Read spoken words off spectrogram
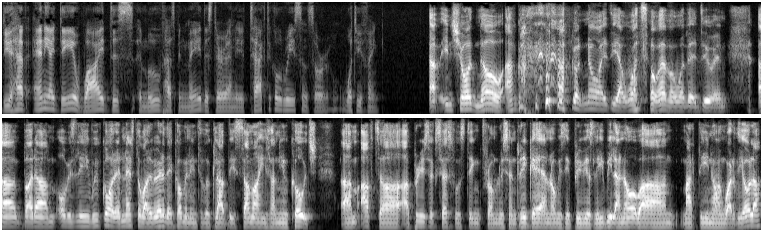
Do you have any idea why this uh, move has been made? Is there any tactical reasons, or what do you think? Uh, in short, no. I've got I've got no idea whatsoever what they're doing. Uh, but um, obviously, we've got Ernesto Valverde coming into the club this summer. He's a new coach um, after a pretty successful stint from Luis Enrique and obviously previously Vilanova, Martino, and Guardiola.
